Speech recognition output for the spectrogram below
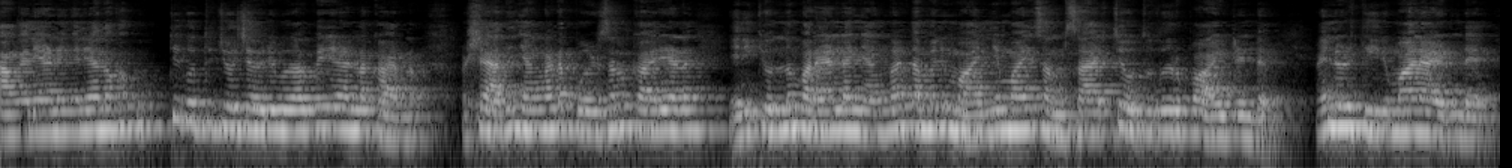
അങ്ങനെയാണ് ഇങ്ങനെയാന്നൊക്കെ കുത്തി കുത്തി ചോദിച്ചു അവർ വേർപിരിയാനുള്ള കാരണം. പക്ഷെ അത് ഞങ്ങളുടെ പേഴ്സണൽ കാര്യമാണ്. എനിക്കൊന്നും പറയാനില്ല. ഞങ്ങൾ തമ്മിൽ മാന്യമായി സംസാരിച്ച് ഒത്തുതീർപ്പായിട്ടുണ്ട്. അതിനൊരു തീരുമാനമായിട്ടുണ്ട്.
